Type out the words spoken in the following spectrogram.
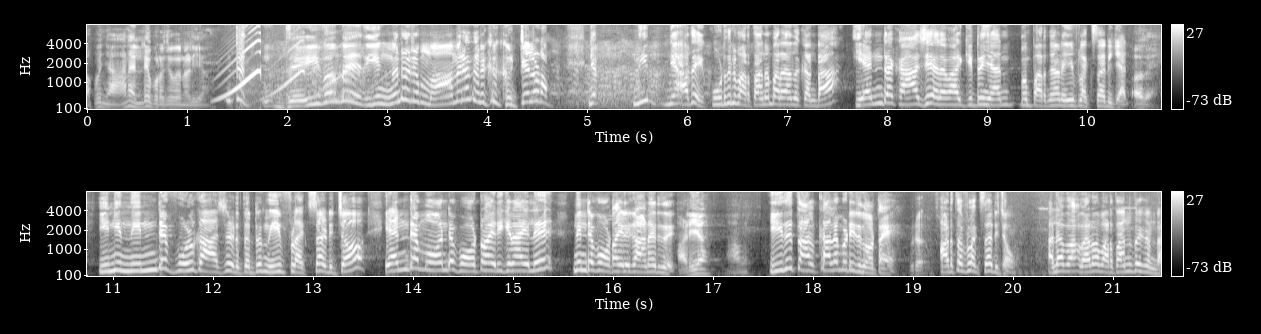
അപ്പൊ ഞാനല്ലേ പ്രചോദനം അളിയ ദൈവമേ ഇങ്ങനെ ഒരു മാമനെ നിനക്ക് കിട്ടിയല്ലോടാ? നീ അതെ കൂടുതൽ വർത്താനം പറയാൻ നിൽക്കണ്ട. എന്റെ കാശ് ചെലവാക്കിയിട്ട് ഞാൻ പറഞ്ഞാണ് ഈ ഫ്ലെക്സ് അടിക്കാൻ. ഇനി നിന്റെ ഫുൾ കാശ് എടുത്തിട്ട് നീ ഫ്ലെക്സ് അടിച്ചോ? എന്റെ മോന്റെ ഫോട്ടോ ആയിരിക്കണ അതിൽ നിന്റെ ഫോട്ടോയിൽ കാണരുത്. അളിയ ഇത് തൽക്കാലം ഇവിടെ ഇരുന്നോട്ടെ. അടുത്ത ഫ്ലെക്സ് അടിച്ചോ. അല്ല വേറെ വർത്താനത്തിൽ കണ്ട.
